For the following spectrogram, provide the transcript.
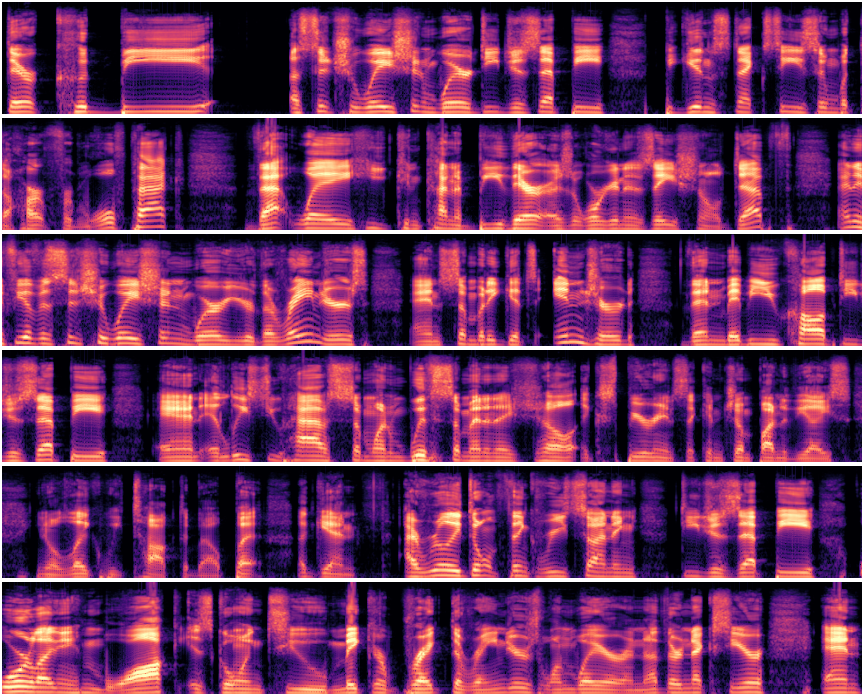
there could be a situation where DiGiuseppe begins next season with the Hartford Wolfpack. That way he can kind of be there as organizational depth. And if you have a situation where you're the Rangers and somebody gets injured, then maybe you call up DiGiuseppe and at least you have someone with some NHL experience that can jump onto the ice, you know, like we talked about. But again, I really don't think re-signing DiGiuseppe or letting him walk is going to make or break the Rangers one way or another next year. And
